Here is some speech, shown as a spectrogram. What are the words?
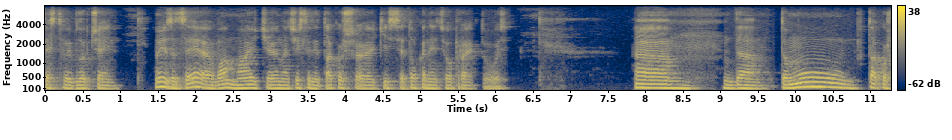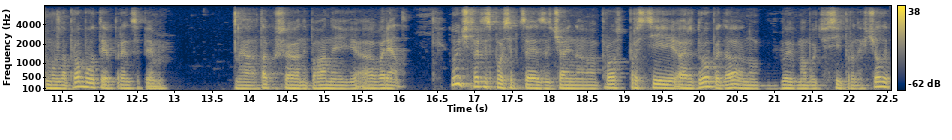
тестовий блокчейн. Ну і за це вам мають е, начислити також е, якісь токени цього проекту. Ось. Е, да. Тому також можна пробувати, в принципі, Е, також е, непоганий е, варіант. Ну і четвертий спосіб це, звичайно, прості airdropи, да? ну, ви, мабуть, всі про них чули.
